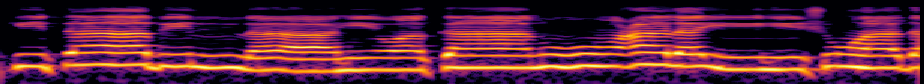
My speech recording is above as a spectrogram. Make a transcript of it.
كتاب الله وكانوا عليه شهداء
